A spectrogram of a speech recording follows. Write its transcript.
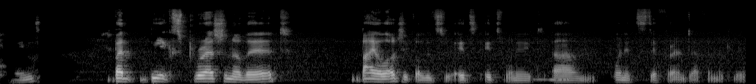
change but the expression of it biological it's it's it's when it um, when it's different definitely.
